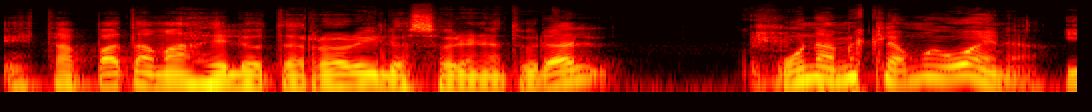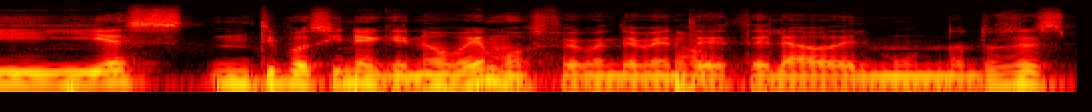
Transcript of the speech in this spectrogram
esta pata más de lo terror y lo sobrenatural, una mezcla muy buena. Y es un tipo de cine que no vemos frecuentemente No. de este lado del mundo. Entonces,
